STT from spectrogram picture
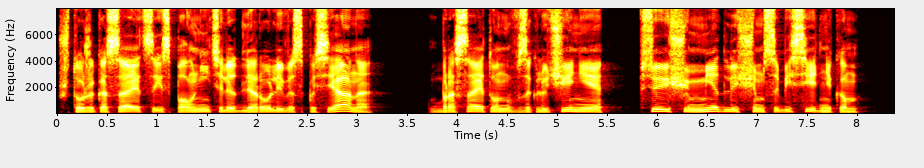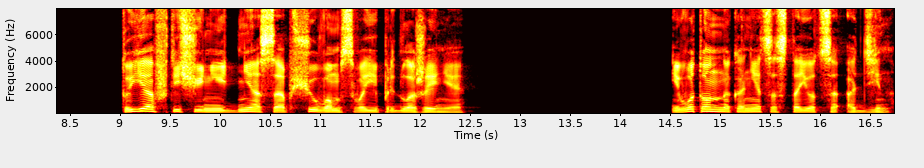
Что же касается исполнителя для роли Веспасиана, бросает он в заключение все еще медлящим собеседником – то я в течение дня сообщу вам свои предложения. И вот он, наконец, остается один.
